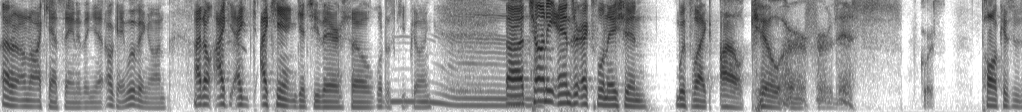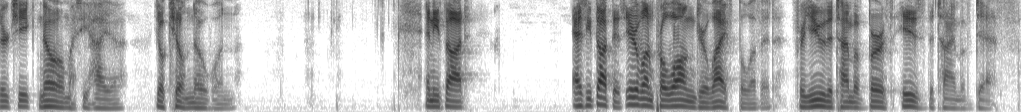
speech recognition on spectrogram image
I don't know. I can't say anything yet. Okay, moving on. I don't. I, I, I can't get you there, so we'll just keep going. Uh, Chani ends her explanation with like, "I'll kill her for this." Of course. Paul kisses her cheek. No, my Sihaya, you'll kill no one. And he thought, As he thought this, Irulan prolonged your life, beloved. For you, the time of birth is the time of death.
